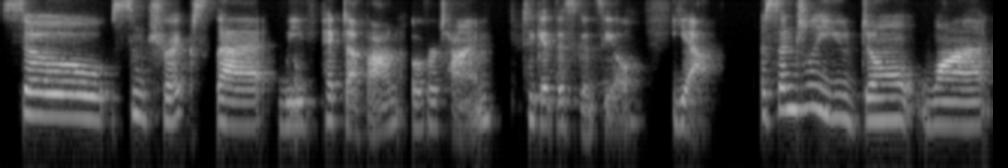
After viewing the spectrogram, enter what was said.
So some tricks that we've picked up on over time to get this good seal. Yeah. Essentially, you don't want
